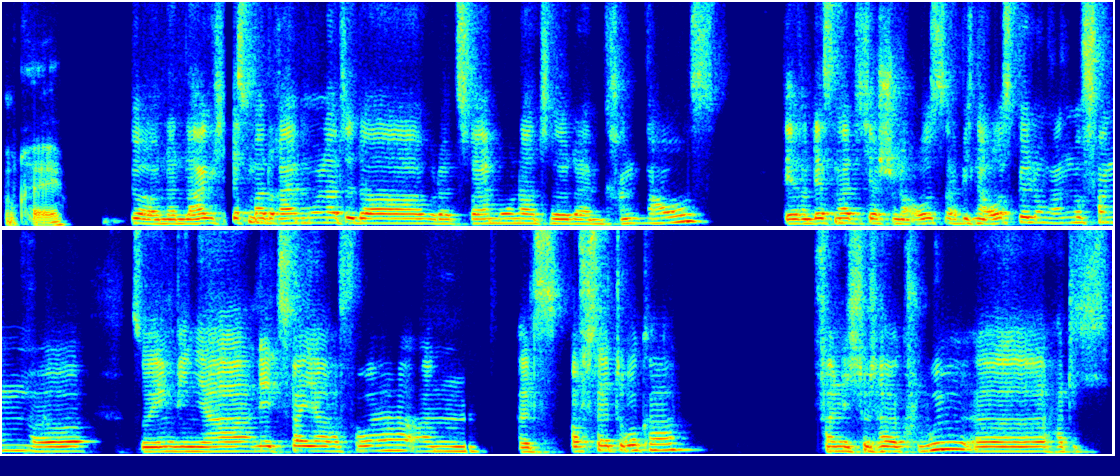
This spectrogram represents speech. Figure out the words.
Okay. Ja, und dann lag ich erst mal drei Monate da oder zwei Monate da im Krankenhaus. Währenddessen hatte ich ja schon eine Aus habe ich eine Ausbildung angefangen, äh, so irgendwie ein Jahr, nee, zwei Jahre vorher ähm, als Offset-Drucker. Fand ich total cool. Äh, hatte ich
